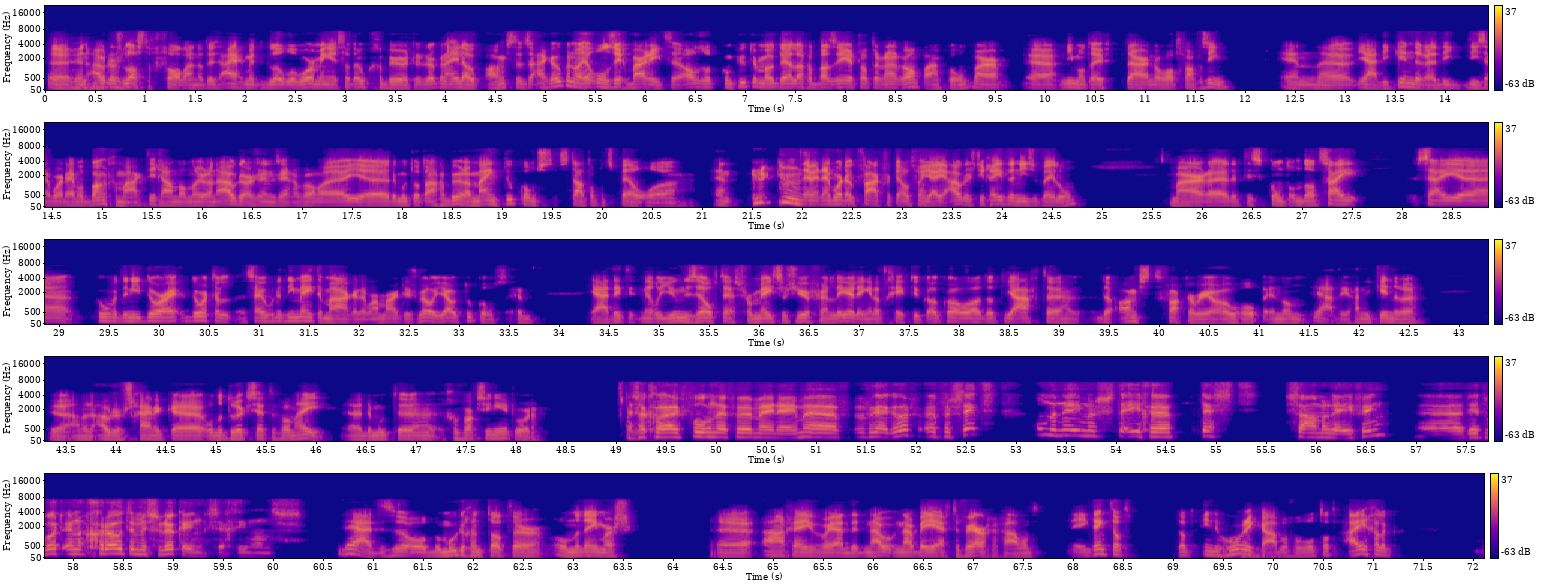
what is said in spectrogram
uh, hun ouders lastigvallen. En dat is eigenlijk met global warming is dat ook gebeurd. Er is ook een hele hoop angst. Dat is eigenlijk ook een heel onzichtbaar iets. Uh, alles op computermodellen gebaseerd dat er een ramp aankomt. Maar niemand heeft daar nog wat van gezien. En ja, die kinderen, die, die zijn, worden helemaal bang gemaakt. Die gaan dan naar hun ouders en zeggen van, hey, er moet wat aan gebeuren. Mijn toekomst staat op het spel. en er wordt ook vaak verteld van, ja, je ouders die geven er niet zoveel om. Maar dat is, komt omdat zij zij hoeven er niet door, door te, zij hoeven het niet mee te maken, maar, maar het is wel jouw toekomst. En ja, dit, dit miljoenen zelftest voor meesters, juffen en leerlingen, dat geeft natuurlijk ook wel, uh, dat jaagt uh, de angstfactor weer hoog op. En dan, ja, dan gaan die kinderen aan hun ouders waarschijnlijk onder druk zetten van, hé, hey, er moet gevaccineerd worden. Dan zal ik gewoon even volgende even meenemen. even kijken hoor. verzet ondernemers tegen testsamenleving. Dit wordt een grote mislukking, zegt iemand. Ja, het is wel bemoedigend dat er ondernemers aangeven, ja, dit, nou, nou ben je echt te ver gegaan. Want ik denk dat, dat in de horeca bijvoorbeeld, dat eigenlijk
